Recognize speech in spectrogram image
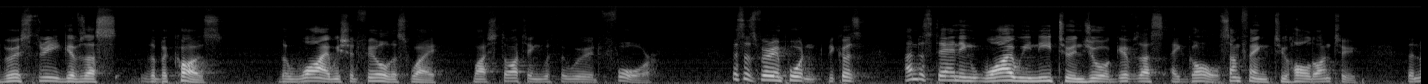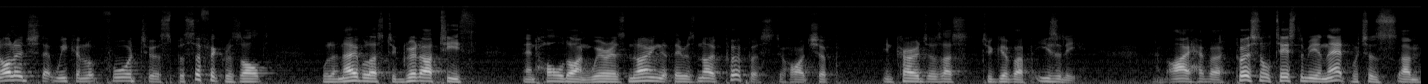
Verse 3 gives us the because, the why we should feel this way by starting with the word for. This is very important because understanding why we need to endure gives us a goal, something to hold on to. The knowledge that we can look forward to a specific result will enable us to grit our teeth and hold on, whereas knowing that there is no purpose to hardship encourages us to give up easily. I have a personal testimony in that, which is um,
